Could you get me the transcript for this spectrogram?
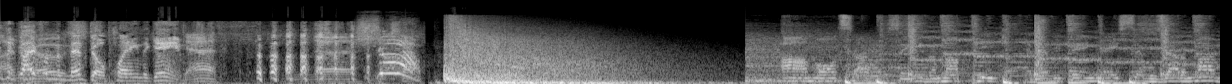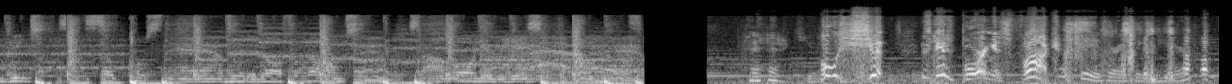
like the guy from. Memento playing the game. Yes. And, Shut up! I'm on top, this ain't even my peak. And everything they said was out of my reach. It's getting so close now, did it all for the hometown. Time all year, we ain't seen the boom now. Cute. Holy shit! This game's boring as fuck! See, is there anything in here?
